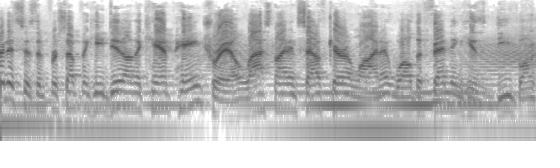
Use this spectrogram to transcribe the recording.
Criticism for something he did on the campaign trail last night in South Carolina while defending his debunked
